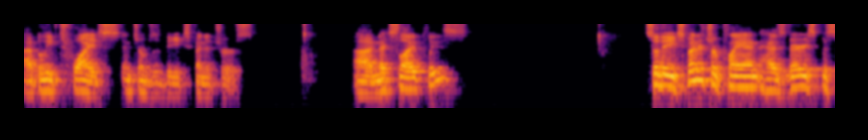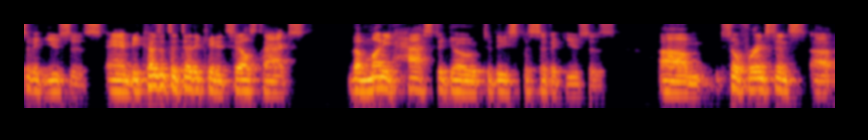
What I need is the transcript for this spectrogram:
I believe, twice in terms of the expenditures. Uh, next slide, please. So the expenditure plan has very specific uses, and because it's a dedicated sales tax, the money has to go to these specific uses. Um, so for instance, uh,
